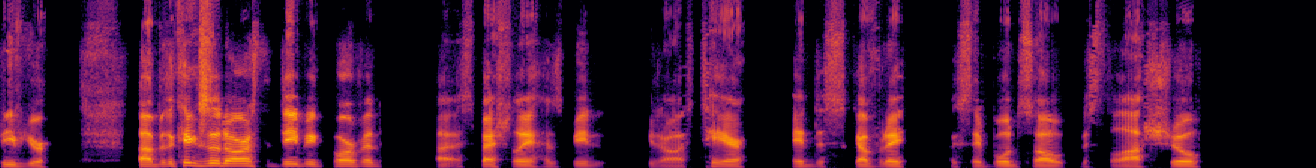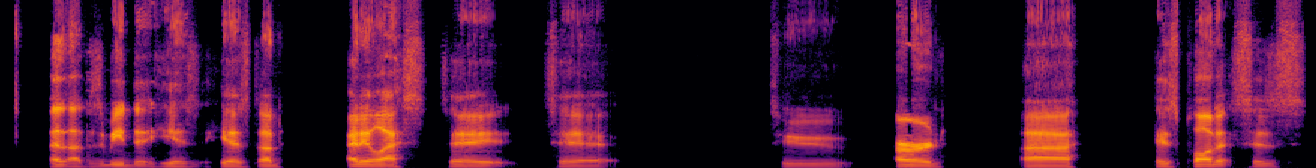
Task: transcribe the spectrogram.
reviewer. Uh, but the Kings of the North, Damien Corvin, uh, especially, has been you know a tear in Discovery. Like I say, Bonesaw missed the last show, and that doesn't mean that he has he has done any less to to to earn uh, his plaudits, his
